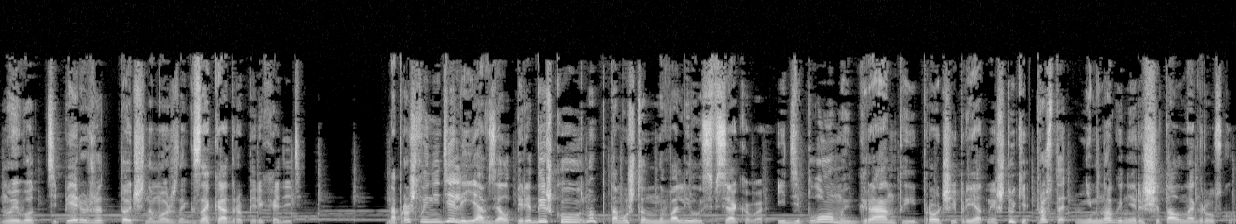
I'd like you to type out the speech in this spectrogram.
Ну и вот теперь уже точно можно к закадру переходить. На прошлой неделе я взял передышку, ну потому что навалилось всякого. И диплом, и гранты, и прочие приятные штуки. Просто немного не рассчитал нагрузку.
